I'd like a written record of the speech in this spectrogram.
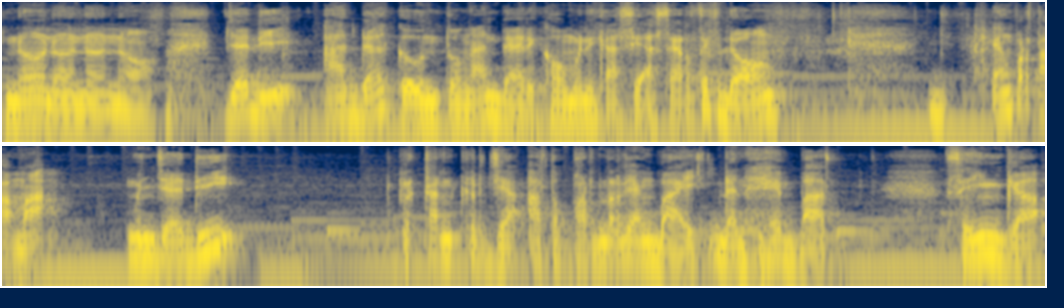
No, no, no, no. Jadi ada keuntungan dari komunikasi asertif dong. Yang pertama, menjadi rekan kerja atau partner yang baik dan hebat sehingga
